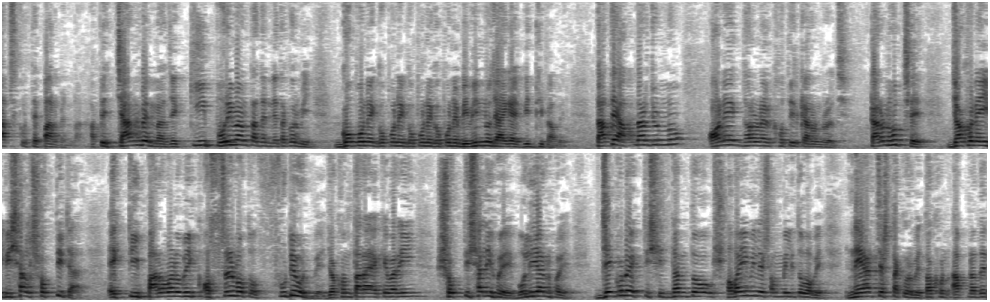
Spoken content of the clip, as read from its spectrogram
আজ করতে পারবেন না। আপনি জানবেন না যে কি পরিমাণ তাদের নেতাকর্মী গোপনে গোপনে গোপনে গোপনে বিভিন্ন জায়গায় বৃদ্ধি পাবে। তাতে আপনার জন্য অনেক ধরনের ক্ষতির কারণ রয়েছে। কারণ হচ্ছে, যখন এই বিশাল শক্তিটা একটি পারমাণবিক অস্ত্রের মতো ফুটে উঠবে, যখন তারা একেবারেই শক্তিশালী হয়ে, বলিয়ান হয়ে যে কোনো একটি সিদ্ধান্ত সবাই মিলে সম্মিলিতভাবে নেয়ার চেষ্টা করবে, তখন আপনাদের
